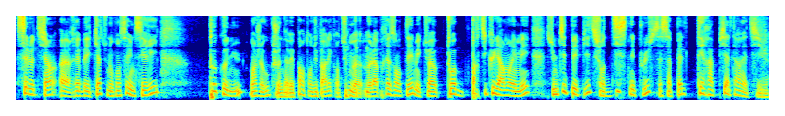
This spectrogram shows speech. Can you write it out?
c'est le tien, Rebecca. Tu nous conseilles une série peu connu. Moi, j'avoue que je n'avais pas entendu parler quand tu me, l'as présenté, mais que tu as, toi, particulièrement aimé. C'est une petite pépite sur Disney, ça s'appelle Thérapie alternative.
